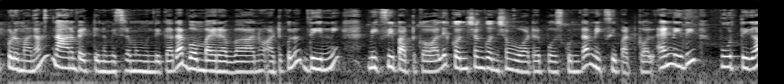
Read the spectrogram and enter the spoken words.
ఇప్పుడు మనం నానబెట్టిన మిశ్రమం ఉంది కదా బొంబాయి రవ్వ అను అటుకులు దీన్ని మిక్సీ పట్టుకోవాలి. కొంచెం కొంచెం వాటర్ పోసుకుంటా మిక్సీ పట్టుకోవాలి. అండ్ ఇది పూర్తిగా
